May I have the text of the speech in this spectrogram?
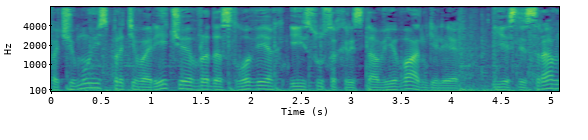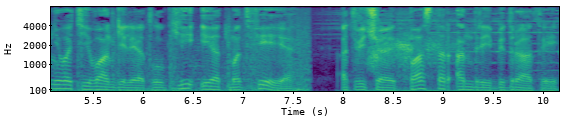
Почему есть противоречия в родословиях Иисуса Христа в Евангелиях, если сравнивать Евангелие от Луки и от Матфея? Отвечает пастор Андрей Бедратый.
